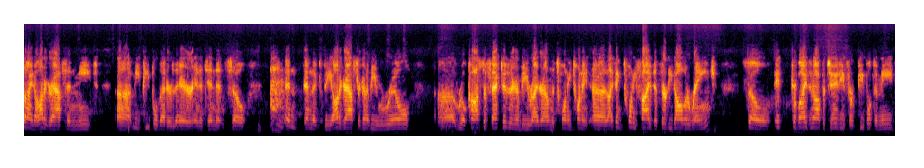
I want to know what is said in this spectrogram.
sign autographs and meet uh, meet people that are there in attendance. So, and and the, the autographs are going to be real uh, real cost effective. They're going to be right around the 20, 20 uh, I think 25 to $30 range. So it provides an opportunity for people to meet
